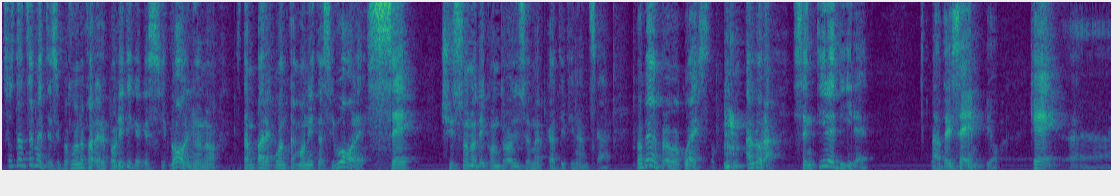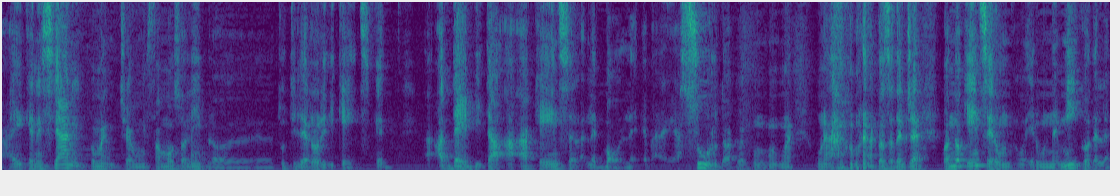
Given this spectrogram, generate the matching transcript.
sostanzialmente si possono fare le politiche che si vogliono, stampare quanta moneta si vuole se ci sono dei controlli sui mercati finanziari. Il problema è proprio questo. allora, sentire dire, ad esempio, che eh, ai keynesiani, come c'è un famoso libro, eh, Tutti gli errori di Keynes, che addebita a, a Keynes le bolle. Eh, beh, è assurdo una, una, una, cosa del genere, quando Keynes era un, era un nemico del,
